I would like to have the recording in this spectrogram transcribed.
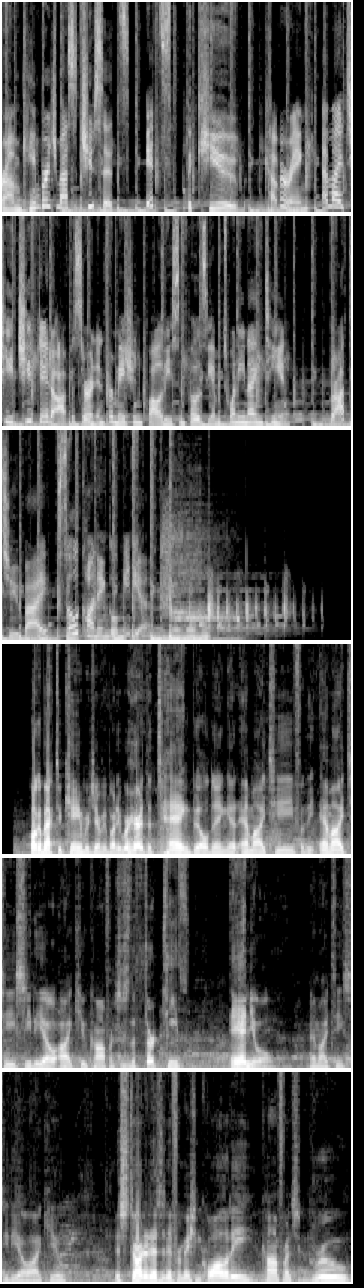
From Cambridge, Massachusetts, it's theCUBE, covering MIT Chief Data Officer and Information Quality Symposium 2019. Brought to you by SiliconANGLE Media. Welcome back to Cambridge, everybody. We're here at the Tang building at MIT for the MIT CDO IQ conference. This is the 13th annual MIT CDO IQ. It started as an information quality conference, grew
